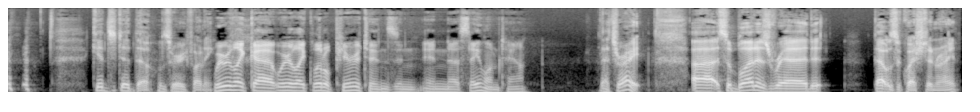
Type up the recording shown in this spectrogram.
Kids did though. It was very funny. We were like uh, we were like little Puritans in in uh, Salem town. That's right. Uh, so blood is red. That was a question, right?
